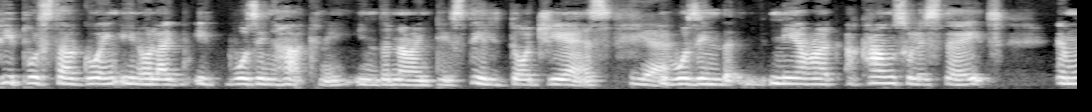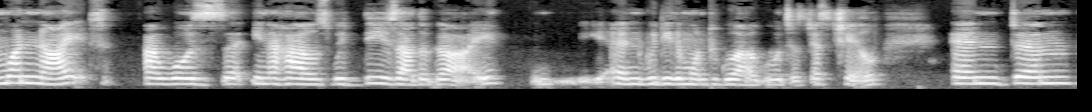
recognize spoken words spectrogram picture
people start going, you know, like it was in Hackney in the 90s, still dodgy as. Yeah. It was in the, near a, a council estate. And one night I was uh, in a house with this other guy and we didn't want to go out. We were just, just chill. And, um,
